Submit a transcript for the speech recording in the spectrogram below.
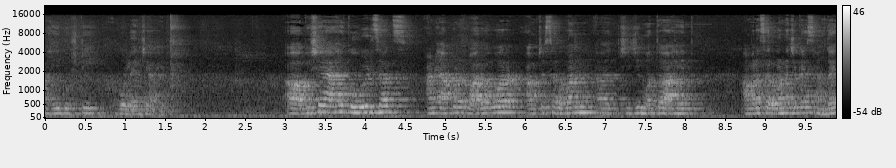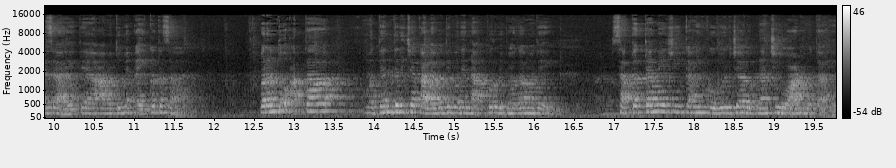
काही गोष्टी बोलायच्या आहेत. विषय आहे कोविडचाच आणि आपण वारंवार आमच्या सर्वांची जी मतं आहेत आम्हाला सर्वांना जे काही सांगायचं आहे ते आम्ही तुम्ही ऐकतच आहात. परंतु आता मध्यंतरीच्या कालावधीमध्ये नागपूर विभागामध्ये सातत्याने जी काही कोविडच्या रुग्णांची वाढ होत आहे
